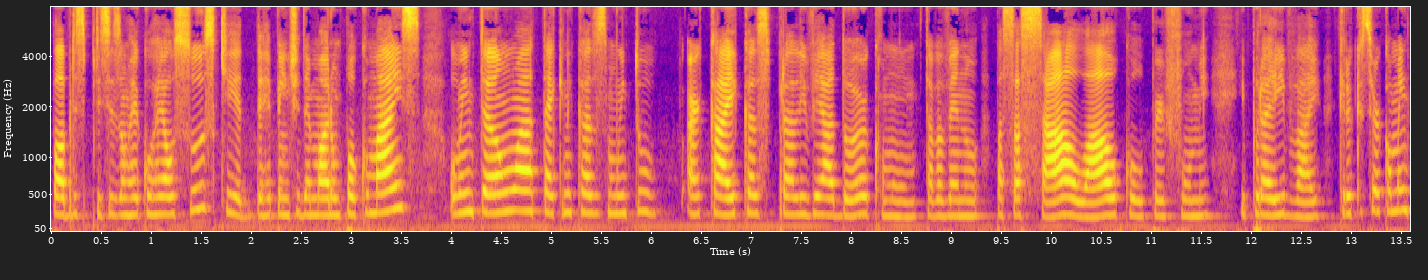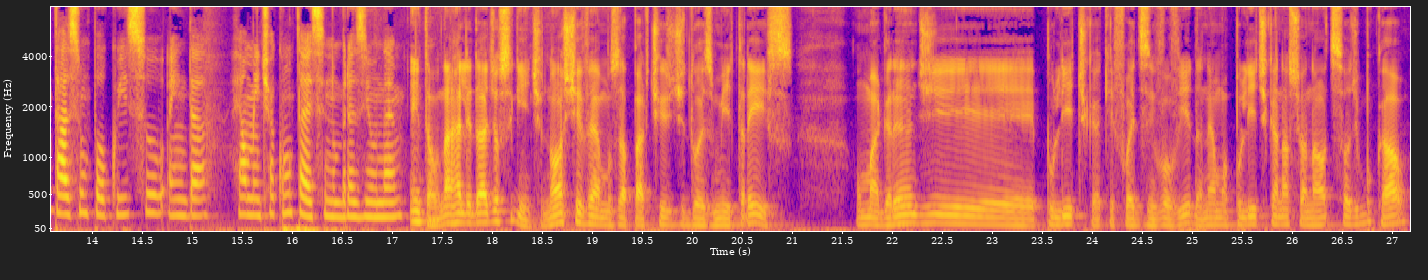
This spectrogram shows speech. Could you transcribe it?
pobres precisam recorrer ao SUS, que de repente demora um pouco mais, ou então a técnicas muito arcaicas para aliviar a dor, como estava vendo passar sal, álcool, perfume e por aí vai. Queria que o senhor comentasse um pouco isso ainda realmente acontece no Brasil, né? Então, na realidade é o seguinte: nós tivemos a partir de 2003 uma grande política que foi desenvolvida, né, uma política nacional de saúde bucal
